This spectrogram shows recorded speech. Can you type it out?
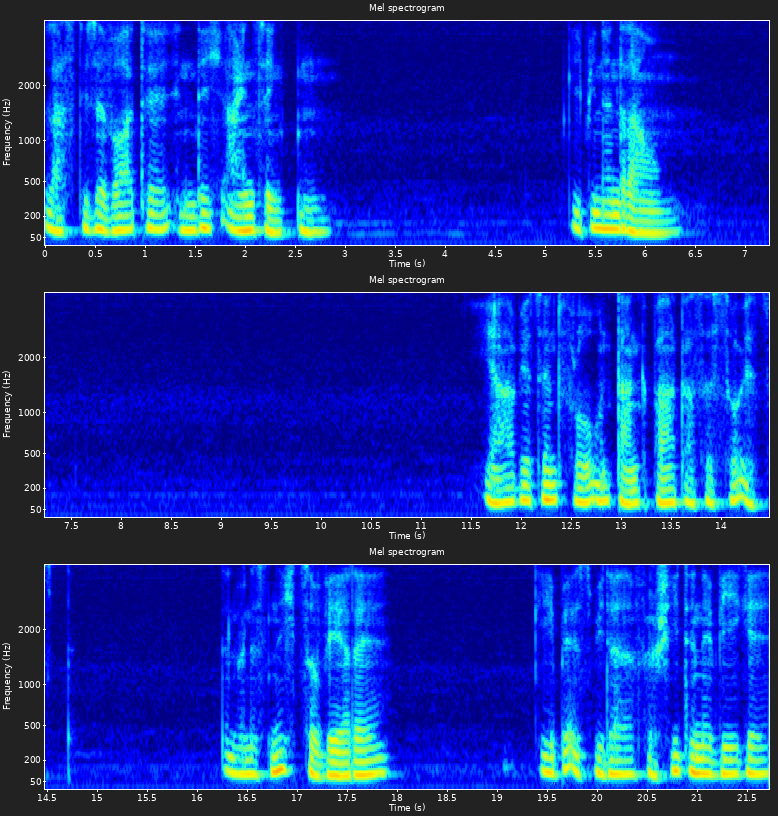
Lass diese Worte in dich einsinken. Gib ihnen Raum. Ja, wir sind froh und dankbar, dass es so ist. Denn wenn es nicht so wäre, gäbe es wieder verschiedene Wege,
